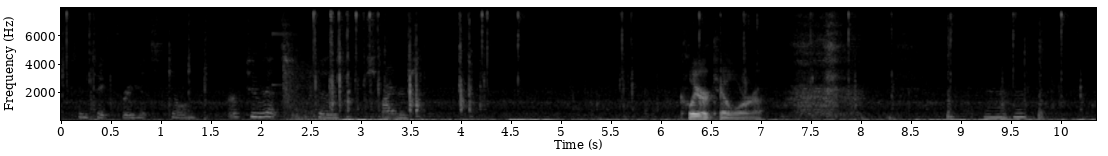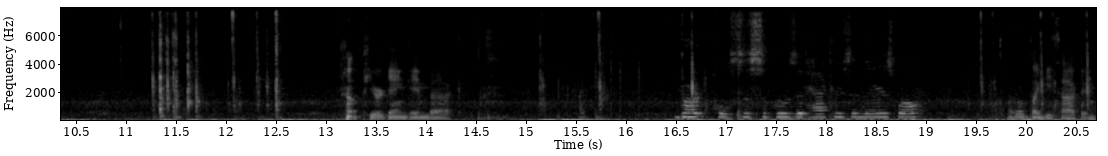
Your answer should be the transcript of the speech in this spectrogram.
It's gonna take three hits to kill him. Or two hits, because spiders. Clear kill aura. Mm-hmm. Pure gang came back. Dark Pulse's supposed hackers in there as well. I don't think he's hacking.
